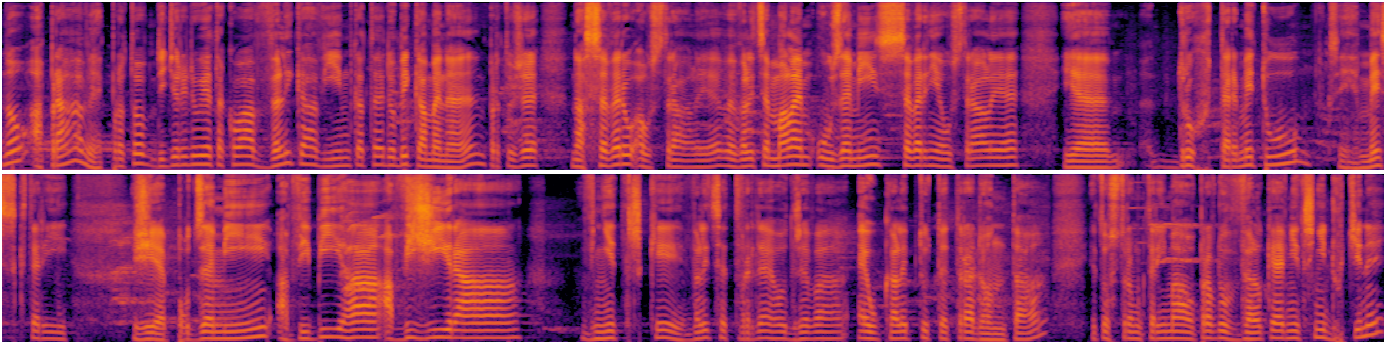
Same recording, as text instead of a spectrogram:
No a právě proto didgeridoo je taková veliká výjimka té doby kamenné, protože na severu Austrálie, ve velice malém území severní Austrálie, je druh termitů, taksi hmyz, který žije pod zemí a vybíhá a vyžírá vnitřky velice tvrdého dřeva eukalyptu tetradonta. Je to strom, který má opravdu velké vnitřní dutiny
